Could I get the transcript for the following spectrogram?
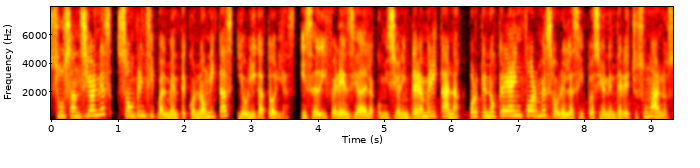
sus sanciones son principalmente económicas y obligatorias y se diferencia de la Comisión Interamericana porque no crea informes sobre la situación en derechos humanos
